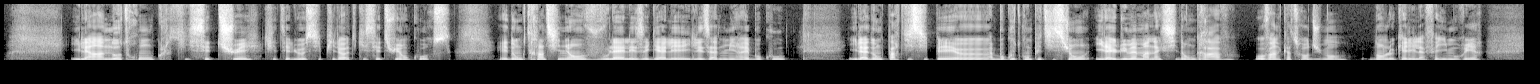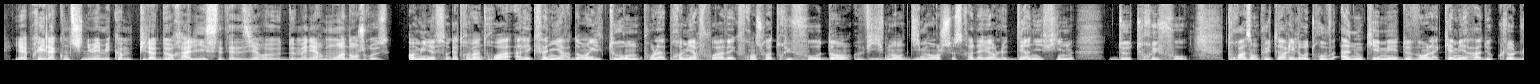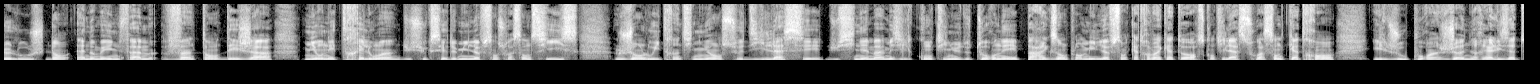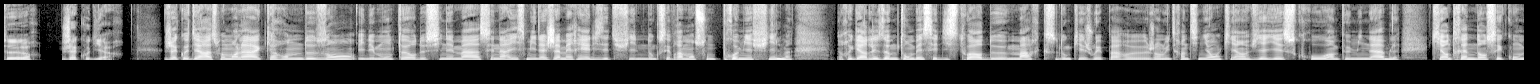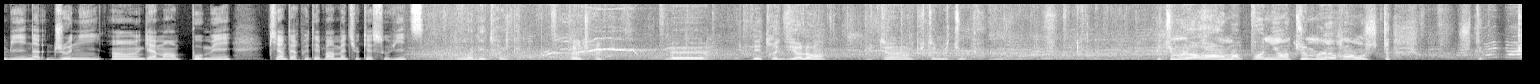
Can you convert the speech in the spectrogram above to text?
Il a un autre oncle qui s'est tué, qui était lui aussi pilote, qui s'est tué en course. Et donc Trintignant voulait les égaler, il les admirait beaucoup. Il a donc participé euh, à beaucoup de compétitions. Il a eu lui-même un accident grave aux 24 heures du Mans, dans lequel il a failli mourir. Et après, il a continué, mais comme pilote de rallye, c'est-à-dire euh, de manière moins dangereuse. En 1983, avec Fanny Ardant, il tourne pour la première fois avec François Truffaut dans Vivement Dimanche. Ce sera d'ailleurs le dernier film de Truffaut. Trois ans plus tard, il retrouve Anouk Aimé devant la caméra de Claude Lelouch dans Un homme et une femme, 20 ans déjà. Mais on est très loin du succès de 1966. Jean-Louis Trintignant se dit lassé du cinéma, mais il continue de tourner. Par exemple, en 1994, quand il a 64 ans, il joue pour un jeune réalisateur, Jacques Audiard. Jacques Audiard, à ce moment-là, a 42 ans. Il est monteur de cinéma, scénariste, mais il n'a jamais réalisé de film. Donc, c'est vraiment son premier film. Regarde les hommes tombés, c'est l'histoire de Marx, donc qui est joué par euh, Jean-Louis Trintignant, qui est un vieil escroc un peu minable, qui entraîne dans ses combines Johnny, un gamin paumé, qui est interprété par Mathieu Kassovitz. Moi des trucs. Quel truc? Euh, Des trucs violents. Putain, putain, mais tu... Et tu me le rends, mon pognon, tu me le rends, je te...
